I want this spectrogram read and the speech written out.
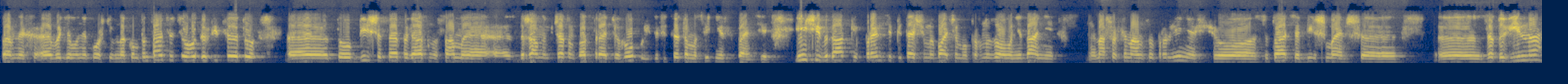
певних е, виділення коштів на компенсацію цього дефіциту. Е, То більше це пов'язано саме з державним бюджетом 23 року і дефіцитом освітньої субвенції. Інші видатки, в принципі, те, що ми бачимо, прогнозовані дані нашого фінансового управління, що ситуація більш-менш е, е, задовільна,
